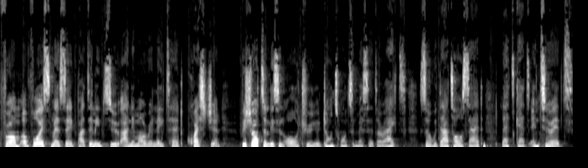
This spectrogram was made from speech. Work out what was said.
from a voice message pertaining to animal related question. Be sure to listen all through. You don't want to miss it, alright? So with that all said, let's get into it.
